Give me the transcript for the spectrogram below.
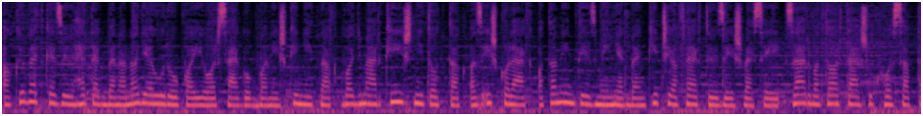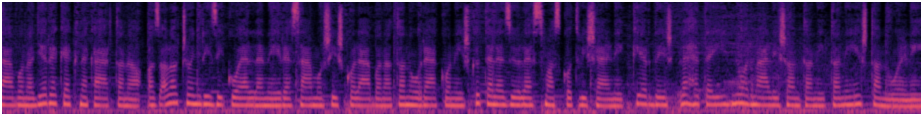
a következő hetekben a nagy európai országokban is kinyitnak, vagy már ki is nyitottak az iskolák, a tanintézményekben kicsi a fertőzés veszély, zárva tartásuk hosszabb távon a gyerekeknek ártana, az alacsony rizikó ellenére számos iskolában a tanórákon is kötelező lesz maszkot viselni. Kérdés, lehet-e így normálisan tanítani és tanulni?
